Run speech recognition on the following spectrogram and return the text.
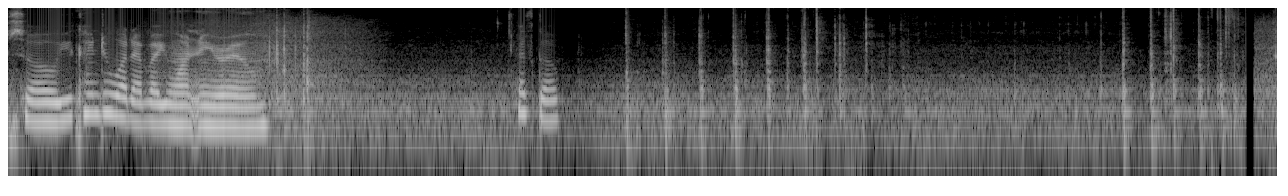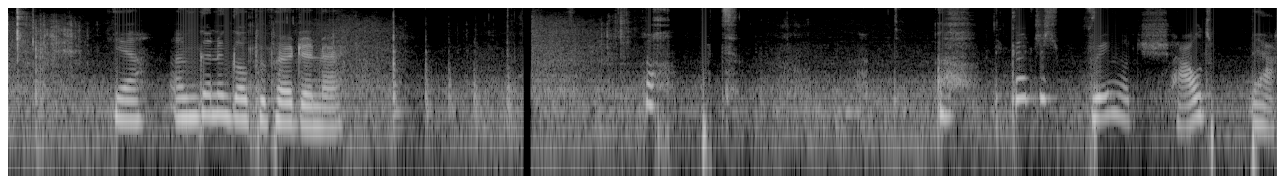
So you can do whatever you want in your room. Let's go. Yeah. I'm gonna go prepare dinner. Oh, what? Oh, they just bring a child back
